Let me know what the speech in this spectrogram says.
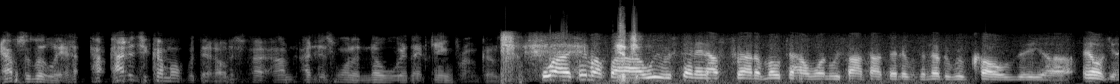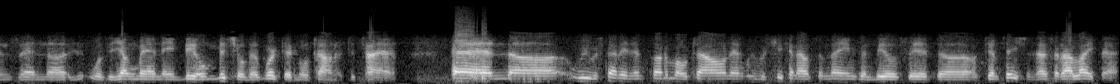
Absolutely. How, how did you come up with that, Otis? I, I'm, I just want to know where that came from because Well, it came up. Uh, we were standing out front of Motown when we found out that there was another group called the uh, Elgins, and uh, it was a young man named Bill Mitchell that worked at Motown at the time. And uh, we were standing in front of Motown, and we were kicking out some names, and Bill said uh, Temptation. I said I like that.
